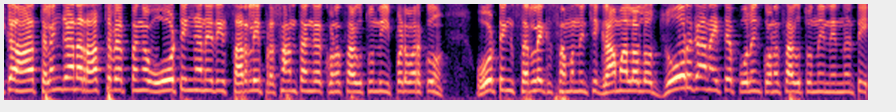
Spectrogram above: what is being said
ఇక తెలంగాణ రాష్ట్ర వ్యాప్తంగా ఓటింగ్ అనేది సరళి ప్రశాంతంగా కొనసాగుతుంది. ఇప్పటి వరకు ఓటింగ్ సరళికి సంబంధించి గ్రామాలలో జోరుగానైతే పోలింగ్ కొనసాగుతుంది. నిన్నటి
